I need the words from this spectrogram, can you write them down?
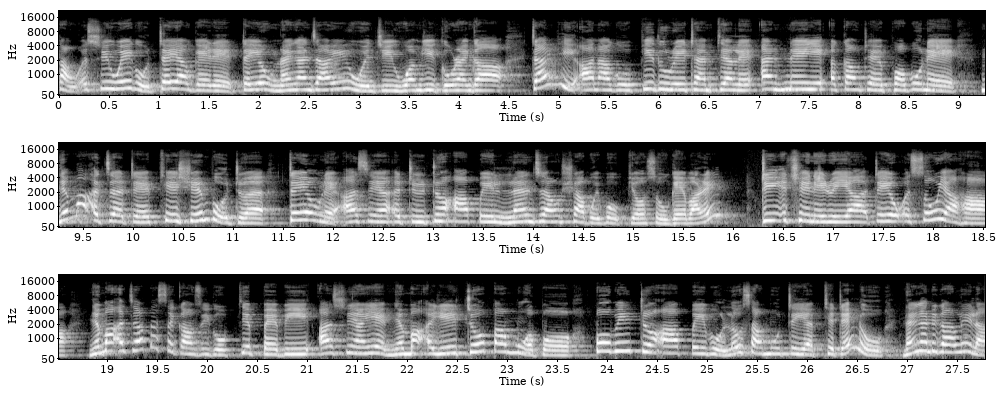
ခေါင်အစည်းအဝေးကိုတက်ရောက်ခဲ့တဲ့တရုတ်နိုင်ငံသားရေးဝန်ကြီးဝမ်မြင့်ကိုရိုင်းကတိုင်းပြည်အာဏာကိုပြည်သူတွေထံပြန်လည်အနှင်းရေးအကောင့်ထဲပေါ်ဖို့နဲ့မြမအကြက်တဲဖြည့်ရှင်းဖို့အတွက်တရုတ်နဲ့အာဆီယံအတူတွန်းအားပေးလမ်းကြောင်းရှာဖွေဖို့ပြောဆိုခဲ့ပါတယ်။ ဒီအခြေအနေတွေရတရုတ်အစိုးရဟာမြန်မာအကြမ်းဖက်စစ်ကောင်စီကိုပြစ်ပယ်ပြီးအာဆီယံရဲ့မြန်မာအရေးကြိုးပမ်းမှုအပေါ်ပိုပြီးတွန်းအားပေးဖို့လှုံ့ဆော်မှုတရက်ဖြစ်တယ်လို့နိုင်ငံတကာလေ့လာ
